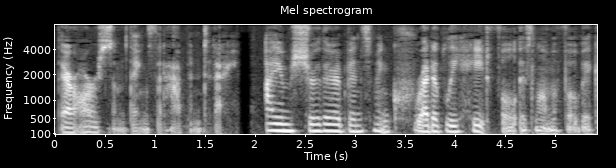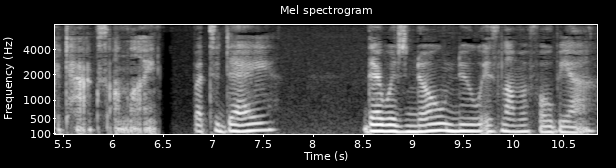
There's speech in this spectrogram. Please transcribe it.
there are some things that happened today. I am sure there have been some incredibly hateful Islamophobic attacks online. But today, there was no new Islamophobia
